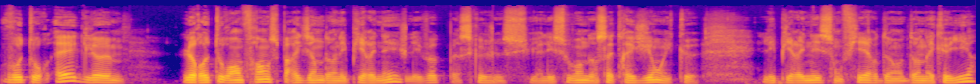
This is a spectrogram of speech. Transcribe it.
vautour-aigle, le retour en France, par exemple dans les Pyrénées, je l'évoque parce que je suis allé souvent dans cette région et que les Pyrénées sont fiers d'en accueillir.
